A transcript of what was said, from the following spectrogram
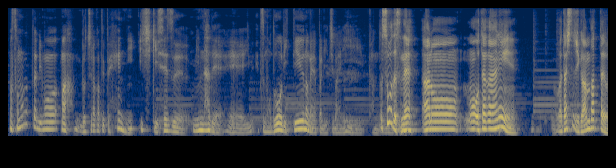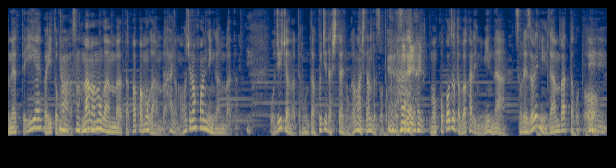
まあ、そのあたりも、まあ、どちらかというと変に意識せず、みんなで、えー、いつも通りっていうのがやっぱり一番いい感じ。そうです。ね。あのーもうお互いに、私たち頑張ったよねって言い合えばいいと思います。あママも頑張った、パパも頑張った。はいもちろん本人頑張ったええ。おじいちゃんだって本当は口出したいのを我慢したんだぞとかですね。はいはいもうここぞとばかりにみんな、それぞれに頑張ったことを、え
